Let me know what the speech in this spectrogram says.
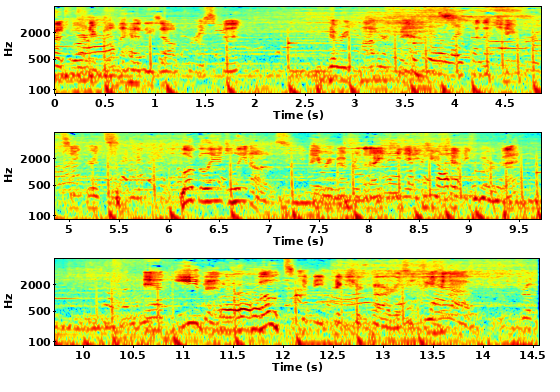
Fred Barney Roma had these out for a spin. Harry Potter fans feel and the Chamber of Secrets. Local Angelenos. You may remember the 1982 Chevy Corvette. And even boats can be picture cars. And we have from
